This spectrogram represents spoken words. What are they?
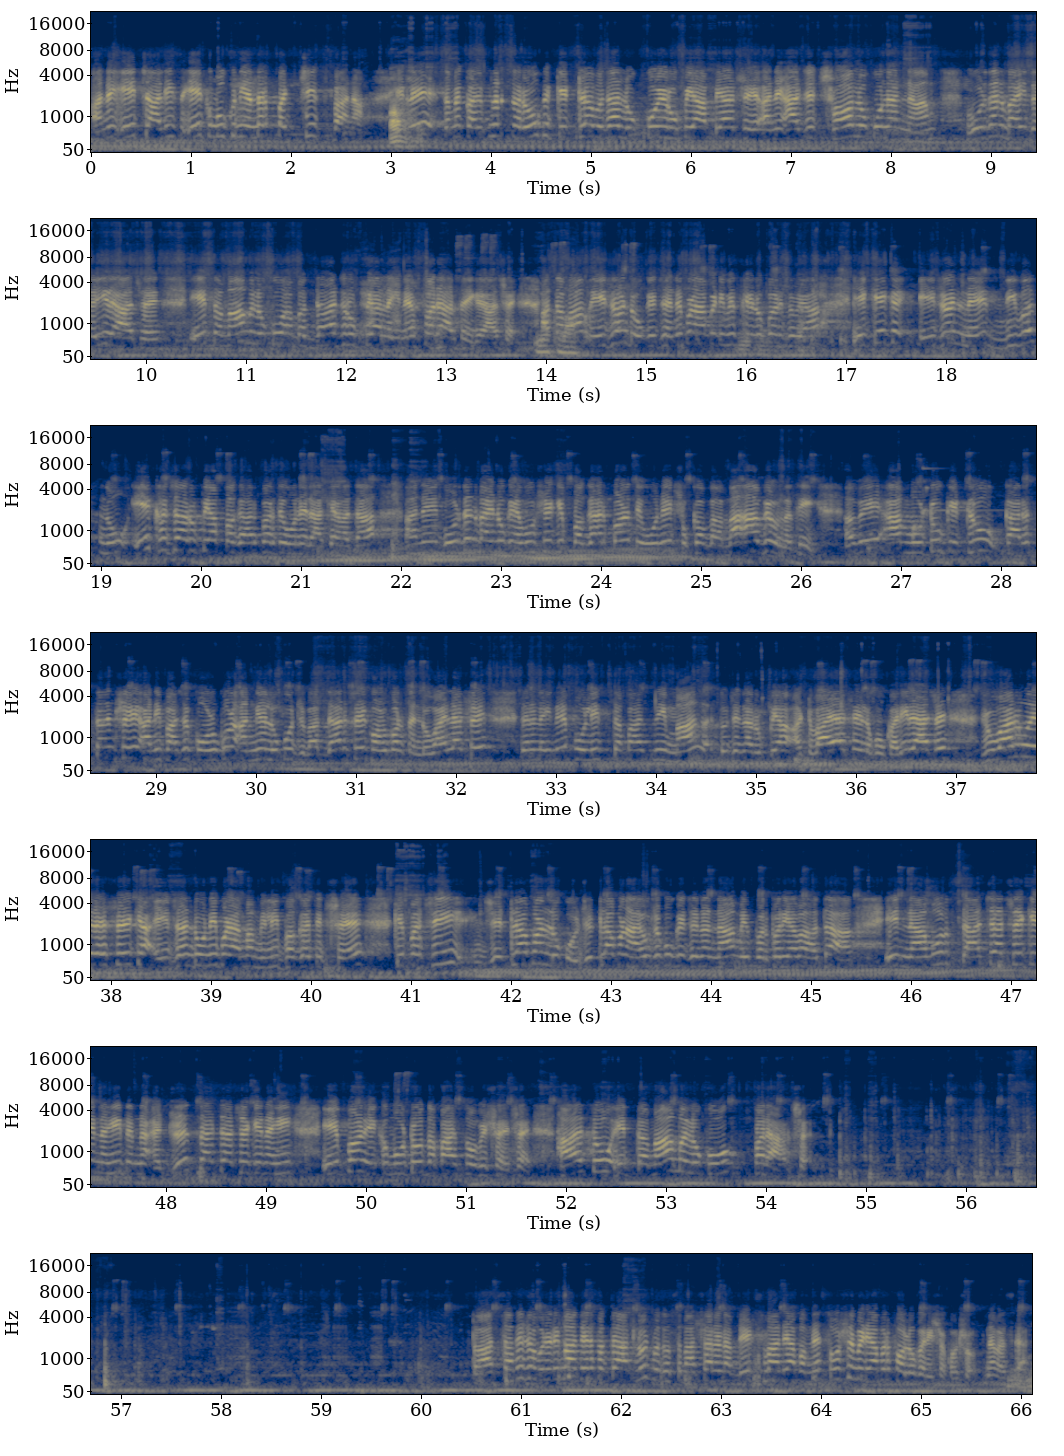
અને એ ચાલીસ એક બુકની અંદર પચીસ પાના. એટલે તમે કલ્પના કરો કે કેટલા બધા લોકોએ રૂપિયા આપ્યા છે અને આજે છ લોકોના નામ ગોરધનભાઈ દઈ રહ્યા છે. એ તમામ લોકો આ બધા જ રૂપિયા લઈને ફરાર થઈ ગયા છે. આ તમામ એજન્ટો કે જેને પણ આપણે ટીવી સ્ક્રીન ઉપર જોયા એક એક એજન્ટને દિવસનો એક હજાર રૂપિયા પગાર પર તેઓને રાખ્યા હતા. અને ગોરધનભાઈનું નથી. હવે આ મોટું કેટલું કારસ્તાન છે, આની પાછળ કોણ કોણ અન્ય લોકો જવાબદાર છે, કોણ કોણ સંડોવાયેલા છે, તેને લઈને પોલીસ તપાસની માંગ તો જેના રૂપિયા અટવાયા છે, લોકો કરી રહ્યા છે. જોવાનું એ રહેશે કે આ એજન્ટોની પણ આમાં મિલીભગત છે કે પછી જેટલા પણ લોકો, જેટલા પણ આયોજકો કે જેના નામ એ પરપરિયામાં હતા, એ નામો સાચા છે કે નહીં, તેમના એડ્રેસ સાચા છે કે નહીં, એ પણ એક મોટો તપાસનો વિષય છે. હાલ તો એ તમામ લોકો ફરાર છે. તો આજ સાથે જ બુલેટિનમાં અત્યારે ફક્ત આટલું જ બધું સમાચાર અને અપડેટ્સ માટે આપ અમને સોશિયલ મીડિયા પર ફોલો કરી શકો છો. નમસ્કાર.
